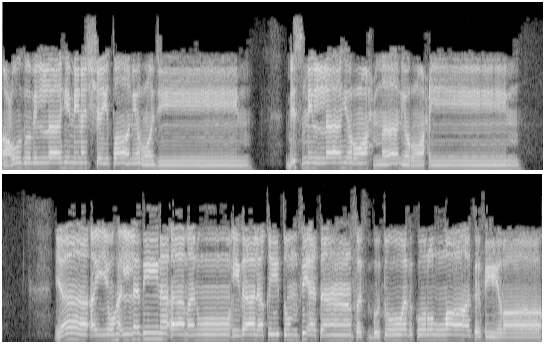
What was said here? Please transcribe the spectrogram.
أعوذ بالله من الشيطان الرجيم. بسم الله الرحمن الرحيم. يا أيها الذين آمنوا إذا لقيتم فئة فاثبتوا واذكروا الله كثيرا.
